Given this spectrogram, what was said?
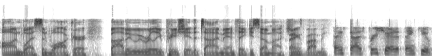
on Wes and Walker. Bobby, we really appreciate the time, man. Thank you so much. Thanks, Bobby. Thanks, guys. Appreciate it. Thank you.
